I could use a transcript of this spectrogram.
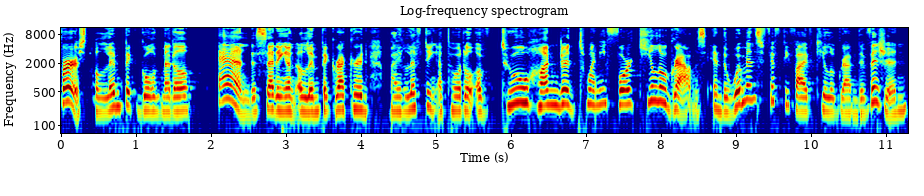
first Olympic gold medal and setting an Olympic record by lifting a total of 224 kilograms in the women's 55 kilogram division,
